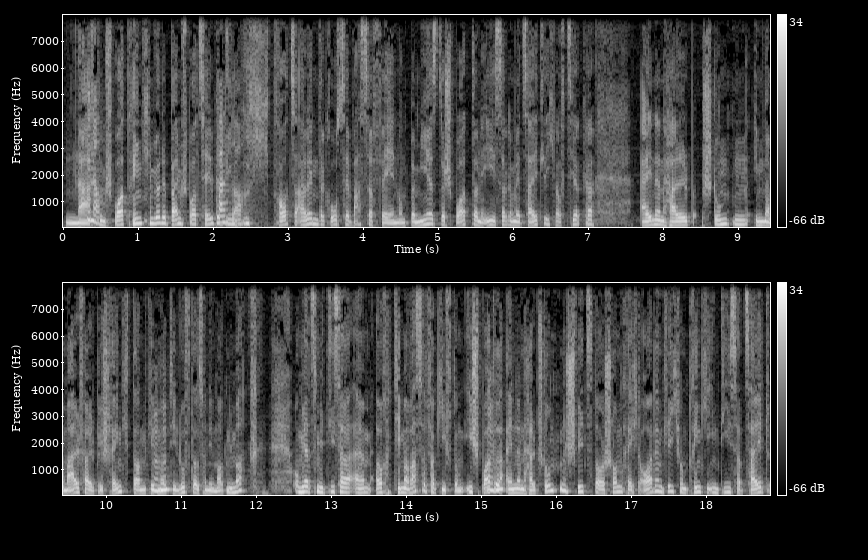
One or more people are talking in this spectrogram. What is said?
nach genau. dem Sport trinken würde. Beim Sport selber Passt bin auch. ich trotz allem der große Wasserfan. Und bei mir ist der Sport dann eh, ich sage mal, zeitlich auf circa eineinhalb Stunden im Normalfall beschränkt, dann geht mhm. mir die Luft aus und ich mag nicht mehr. Um jetzt mit dieser, ähm, auch Thema Wasservergiftung. Ich sportel mhm. eineinhalb Stunden, schwitze da schon recht ordentlich und trinke in dieser Zeit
